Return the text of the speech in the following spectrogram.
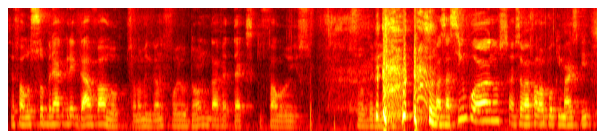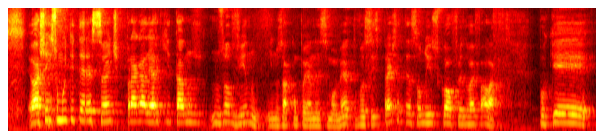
Você falou sobre agregar valor. Se eu não me engano, foi o dono da Vetex que falou isso. Sobre passar cinco anos, aí você vai falar um pouquinho mais aqui. Eu achei isso muito interessante para a galera que está nos, nos ouvindo e nos acompanhando nesse momento. Vocês prestem atenção nisso que o Alfredo vai falar. Porque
